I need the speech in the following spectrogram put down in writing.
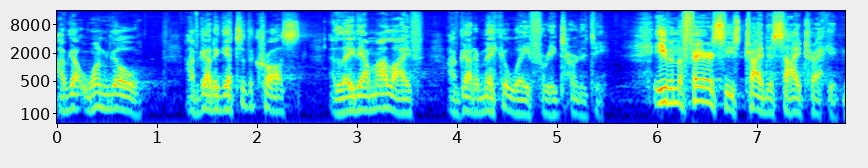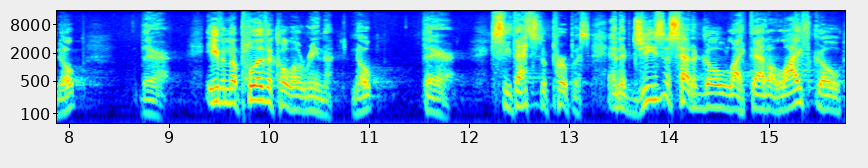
I've got one goal. I've got to get to the cross and lay down my life. I've got to make a way for eternity. Even the Pharisees tried to sidetrack him. Nope, there. Even the political arena. Nope, there. See, that's the purpose. And if Jesus had a goal like that, a life goal,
